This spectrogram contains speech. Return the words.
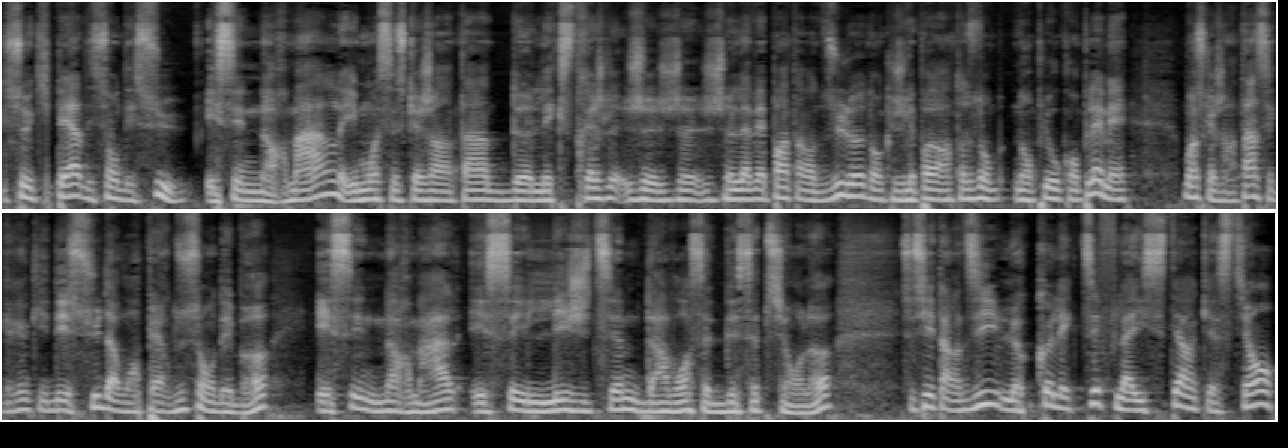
ceux qui perdent, ils sont déçus. Et c'est normal. Et moi, c'est ce que j'entends de l'extrait. Je, je, je, je l'avais pas entendu, là, donc je l'ai pas entendu non, plus au complet, mais moi, ce que j'entends, c'est quelqu'un qui est déçu d'avoir perdu son débat. Et c'est normal et c'est légitime d'avoir cette déception-là. Ceci étant dit, le collectif laïcité en question,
